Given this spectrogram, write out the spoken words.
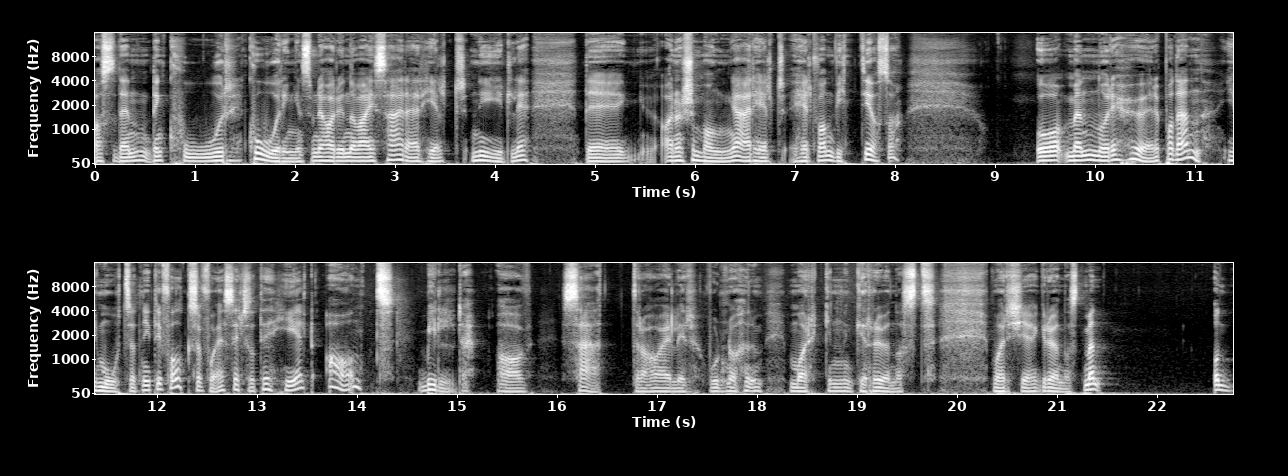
Altså den, den kor, koringen som de har underveis her, er helt nydelig. Det, arrangementet er helt, helt vanvittig også. Og, men når jeg hører på den, i motsetning til folk, så får jeg selvsagt et helt annet bilde av Sætra, eller hvor marken grønast, markje grønast. Men Og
